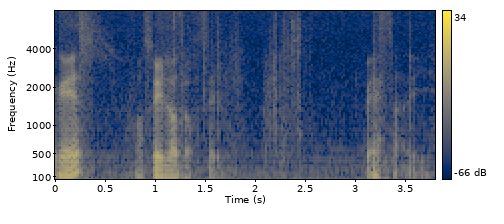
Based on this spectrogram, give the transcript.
¿Qué es? Fósil, otro fósil. Pesadilla.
